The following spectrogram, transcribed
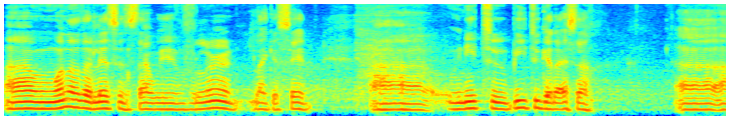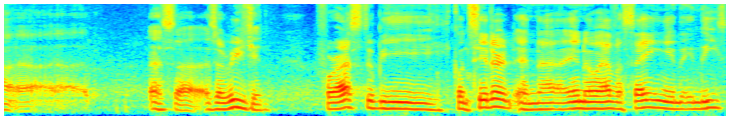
Um, one of the lessons that we've learned, like I said, uh, we need to be together as a, uh, as a, as a region. For us to be considered and, you know, have a saying in, in these,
